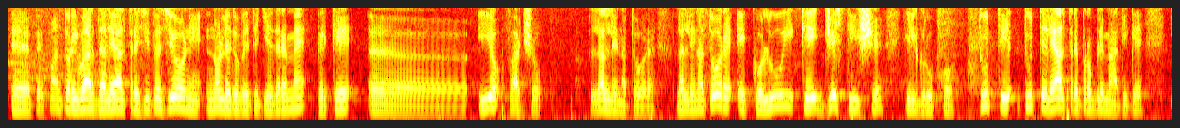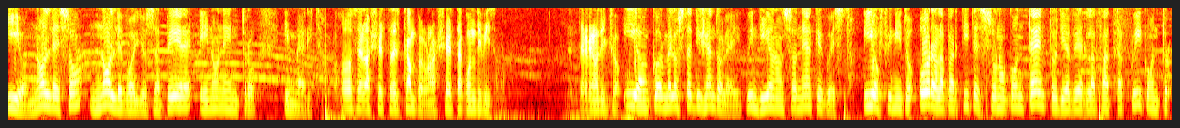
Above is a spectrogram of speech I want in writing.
Eh, per quanto riguarda le altre situazioni non le dovete chiedere a me perché eh, io faccio l'allenatore, l'allenatore è colui che gestisce il gruppo. Tutti, tutte le altre problematiche io non le so, non le voglio sapere e non entro in merito. Solo se la scelta del campo era una scelta condivisa terreno di gioco. Io ancora me lo sta dicendo lei, quindi io non so neanche questo. Io ho finito ora la partita e sono contento di averla fatta qui contro,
